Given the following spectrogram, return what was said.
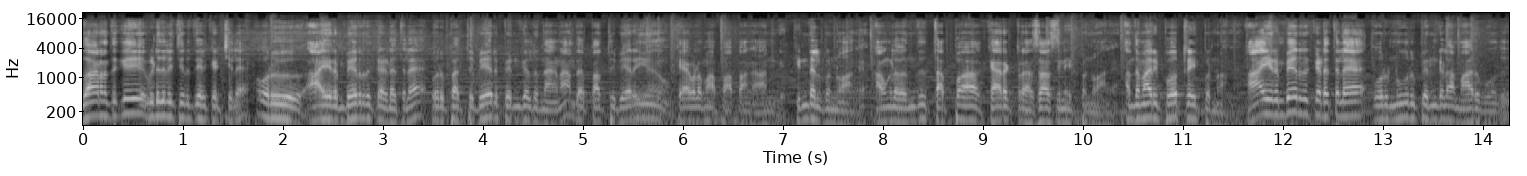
உதாரணத்துக்கு விடுதலை சிறுத்தைகள் கட்சியில் ஒரு ஆயிரம் பேர் இருக்கிற இடத்துல ஒரு பத்து பேர் பெண்கள் இருந்தாங்கன்னா அந்த பத்து பேரையும் கேவலமாக பார்ப்பாங்க ஆண்கள். கிண்டல் பண்ணுவாங்க. அவங்கள வந்து தப்பாக கேரக்டர் அசாசினேட் பண்ணுவாங்க. அந்த மாதிரி போர்ட்ரேட் பண்ணுவாங்க. ஆயிரம் பேர் இருக்கிற இடத்துல ஒரு நூறு பெண்களாக மாறும்போது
